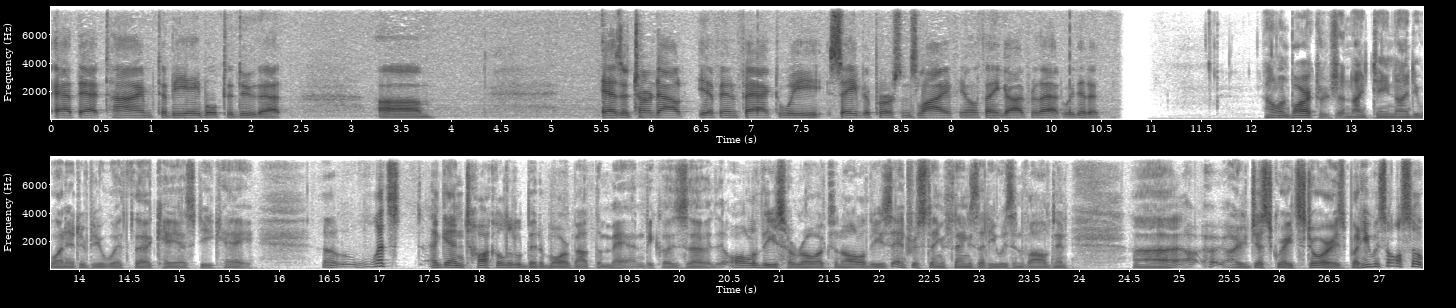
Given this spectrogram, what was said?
at that time to be able to do that. Um, as it turned out, if in fact we saved a person's life, you know, thank God for that. We did it. Alan Barklage, a 1991 interview with uh, KSDK. Uh, let's again talk a little bit more about the man because uh, all of these heroics and all of these interesting things that he was involved in uh, are just great stories, but he was also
